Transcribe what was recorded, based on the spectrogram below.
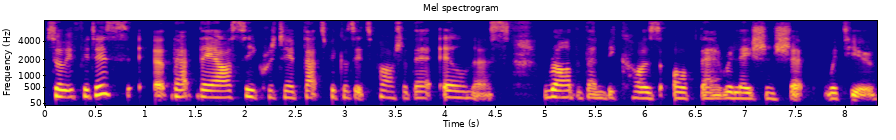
So if it is uh, that they are secretive, that's because it's part of their illness rather than because of their relationship with you.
